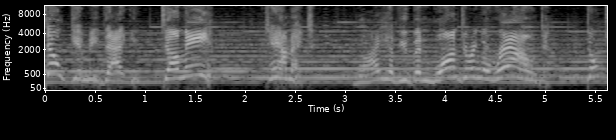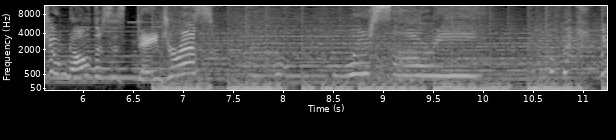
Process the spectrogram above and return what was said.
Don't give me that, you dummy! Damn it! Why have you been wandering around? Don't you know this is dangerous? We're sorry. We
